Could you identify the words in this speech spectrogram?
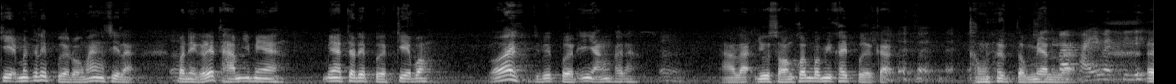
เกะมันก็เลยเปิดออกมาจังซี่ล่ะบัดนี้ก็เลยถามอีแม่แม่จะได้เปิดเกะบ่โอ้ยสิไปเปิดอีหยังพะนะเออเอาละอยู่สองคนบ่มีใครเปิดกะต้องต้องแม่นว่าละไผมาตีเอ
